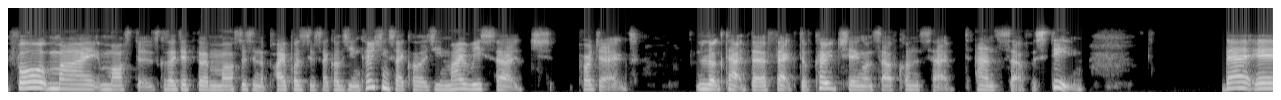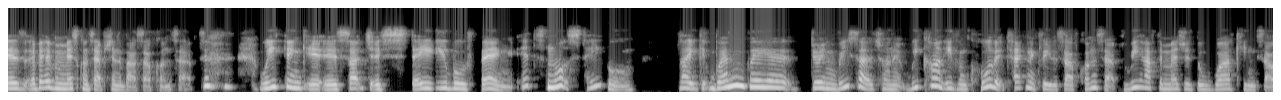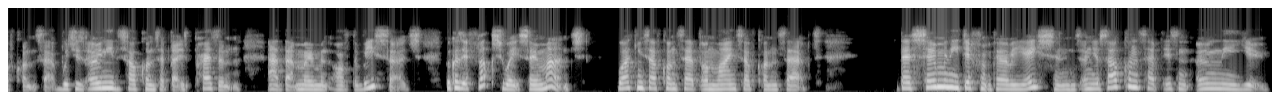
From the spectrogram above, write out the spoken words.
for my master's, because I did the master's in applied positive psychology and coaching psychology, my research project looked at the effect of coaching on self concept and self esteem. There is a bit of a misconception about self concept. we think it is such a stable thing. It's not stable like when we're doing research on it, we can't even call it technically the self concept. We have to measure the working self concept, which is only the self concept that is present at that moment of the research because it fluctuates so much. Working self concept, online self concept, there's so many different variations, and your self concept isn't only you.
